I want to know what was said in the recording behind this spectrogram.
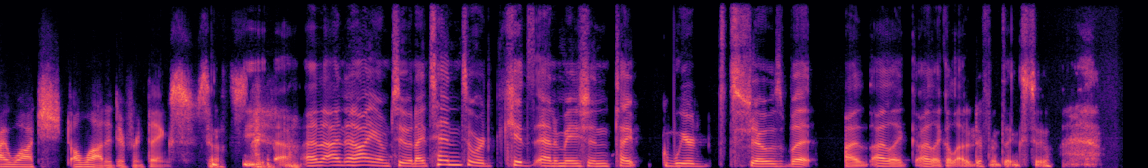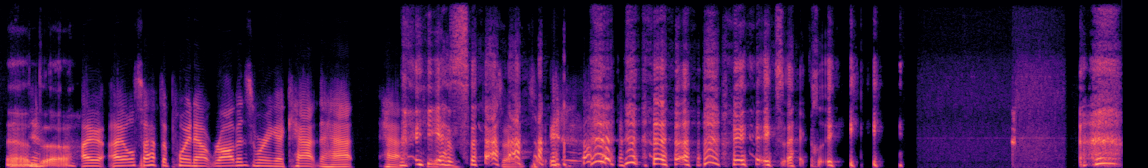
I watch a lot of different things. So yeah, and, I- and I am too. And I tend toward kids animation type weird shows, but I, I like I like a lot of different things too. And Yeah. uh, I I also have to point out Robin's wearing a cat in a hat hat. yes, exactly. I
